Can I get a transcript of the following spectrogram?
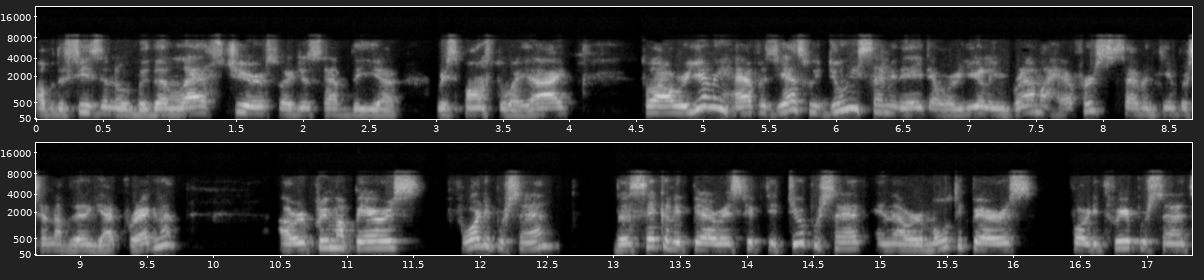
of the season will be done last year. So I just have the uh, response to AI. So our yearling heifers, yes, we do inseminate our yearling Brahma heifers, 17% of them get pregnant. Our prima pairs, 40%. The secondary pair is 52%, and our multi-pair is 43%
